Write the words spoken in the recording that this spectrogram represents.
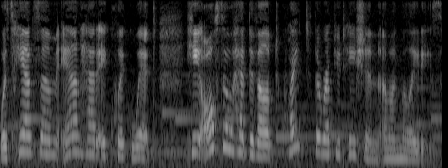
was handsome, and had a quick wit. He also had developed quite the reputation among the ladies.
